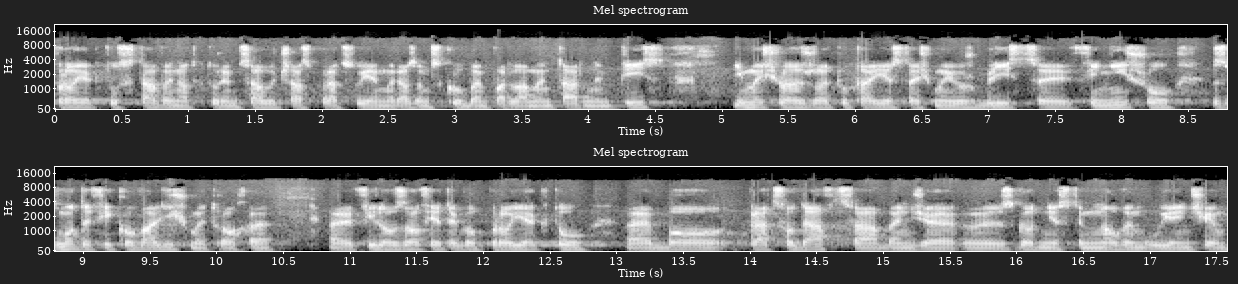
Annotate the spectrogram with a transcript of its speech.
projekt ustawy, nad którym cały czas pracujemy razem z klubem parlamentarnym PiS i myślę, że tutaj jesteśmy już bliscy finiszu. Zmodyfikowaliśmy trochę filozofię tego projektu, bo pracodawca będzie zgodnie z tym nowym ujęciem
